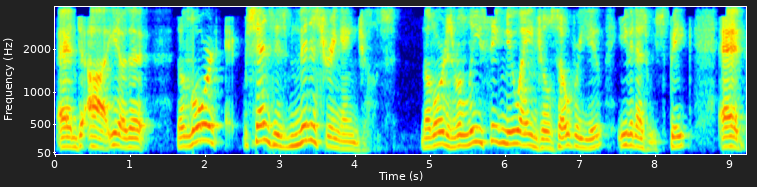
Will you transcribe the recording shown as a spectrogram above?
And, uh, you know, the, the Lord sends his ministering angels. The Lord is releasing new angels over you, even as we speak. And,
